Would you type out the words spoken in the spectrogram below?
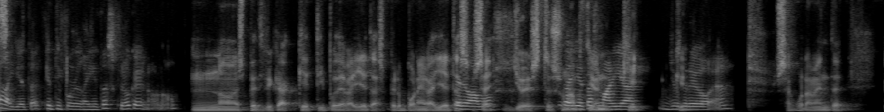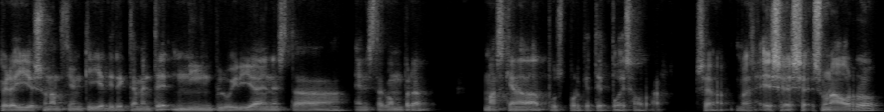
ves, galletas? ¿Qué tipo de galletas? Creo que no, ¿no? no especifica qué tipo de galletas, pero pone galletas. Pero o sea, yo esto es una Galletas opción María, que- yo que- creo, ¿eh? seguramente, pero es una opción que ya directamente ni incluiría en esta, en esta compra, más que nada, pues porque te puedes ahorrar. O sea, es, es- es un ahorro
